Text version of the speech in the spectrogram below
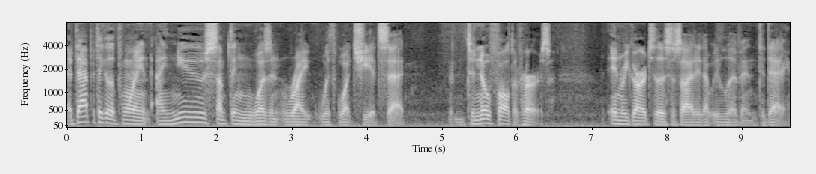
At that particular point, I knew something wasn't right with what she had said, to no fault of hers, in regard to the society that we live in today.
